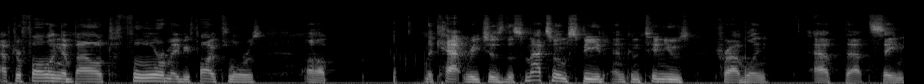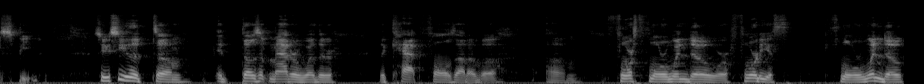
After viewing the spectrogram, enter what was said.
after falling about four, maybe five floors, uh, the cat reaches this maximum speed and continues traveling at that same speed. So you see that um, it doesn't matter whether the cat falls out of a um, fourth floor window or a 40th floor window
